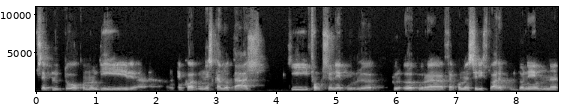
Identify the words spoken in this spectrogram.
c'est plutôt, comme on dit, encore un escamotage qui fonctionnait pour, leur, pour eux pour uh, faire commencer l'histoire pour donner une,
